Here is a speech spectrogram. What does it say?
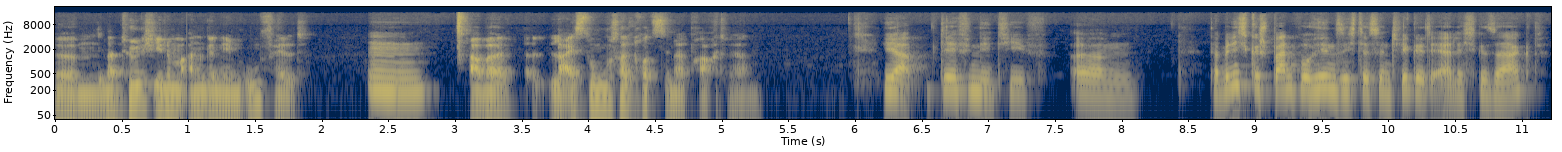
Ähm, natürlich in einem angenehmen Umfeld. Mhm. Aber Leistung muss halt trotzdem erbracht werden. Ja, definitiv. Ähm, da bin ich gespannt, wohin sich das entwickelt, ehrlich gesagt.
